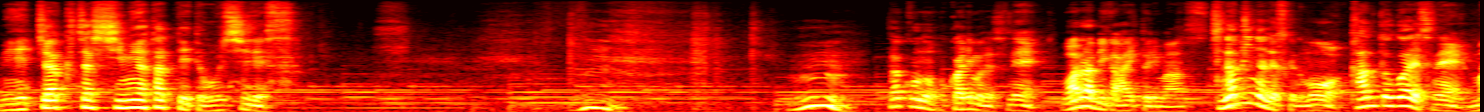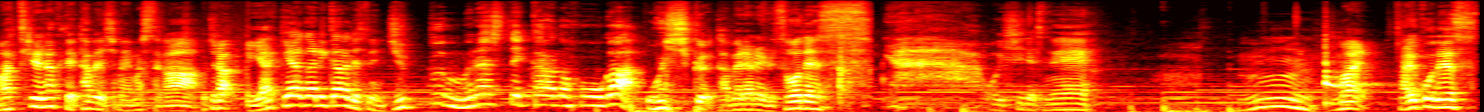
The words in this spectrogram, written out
めちゃくちゃ染み渡っていて美味しいです。うんタコの他にもですね、わらびが入っております。ちなみになんですけども、監督はですね、待ちきれなくて食べてしまいましたが、こちら、焼き上がりからですね、10分蒸らしてからの方が美味しく食べられるそうです。いやー、美味しいですね。うん、うまい。最高です。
